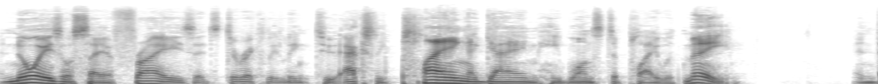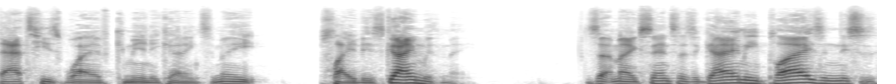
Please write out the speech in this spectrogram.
a noise or say a phrase that's directly linked to actually playing a game he wants to play with me. And that's his way of communicating to me, play this game with me. Does that make sense? There's a game he plays, and this is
